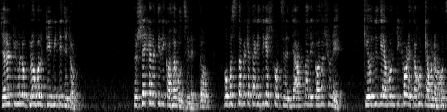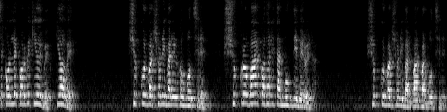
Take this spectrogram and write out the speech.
চ্যানেলটি হলো গ্লোবাল টিভি ডিজিটাল তো সেখানে তিনি কথা বলছিলেন। তো উপস্থাপিকা তাকে জিজ্ঞেস করছিলেন যে, আপনার এই কথা শুনে কেউ যদি এমনটি করে, তখন কেমন হবে? হচ্ছে করলে করবে, কি হইবে? কি হবে? শুক্রবার, শনিবার এরকম বলছিলেন। শুক্রবার কথাটি তার মুখ দিয়ে বেরোয় না। শুক্রবার, শনিবার বারবার বলছিলেন।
